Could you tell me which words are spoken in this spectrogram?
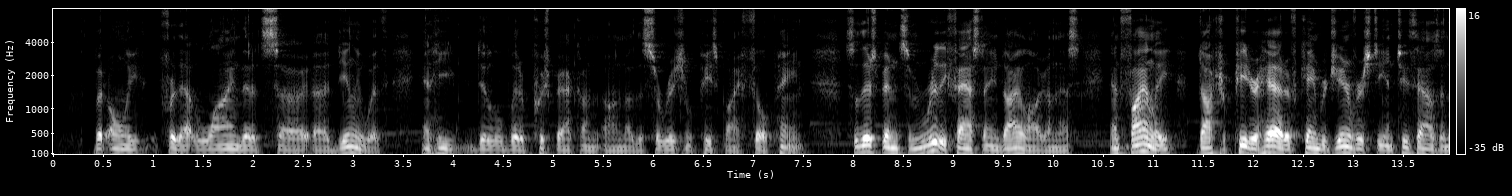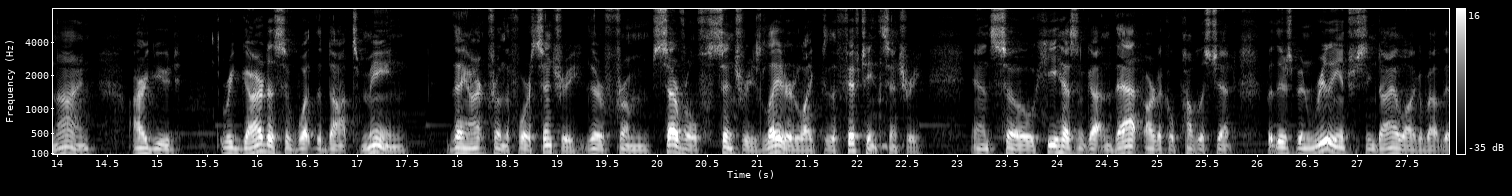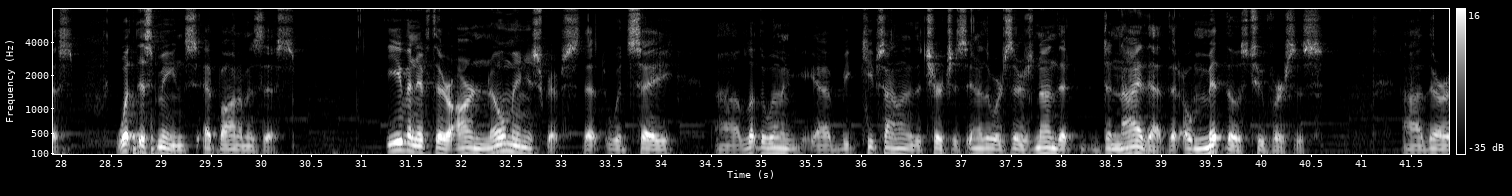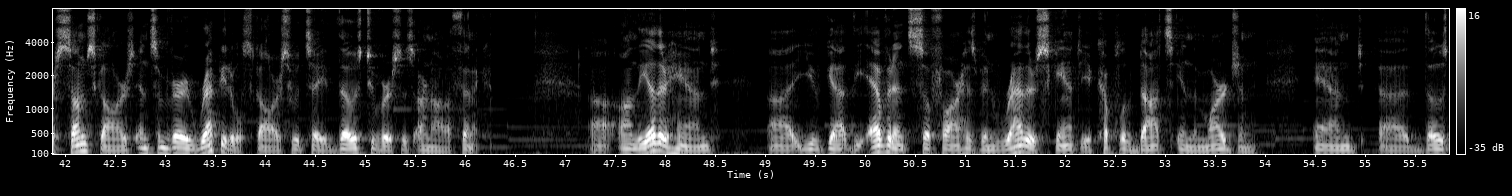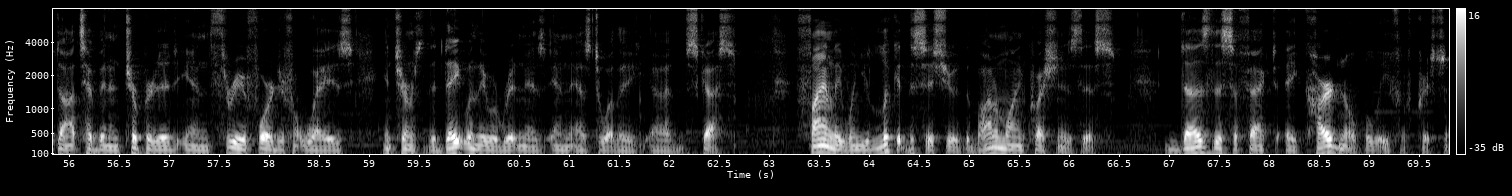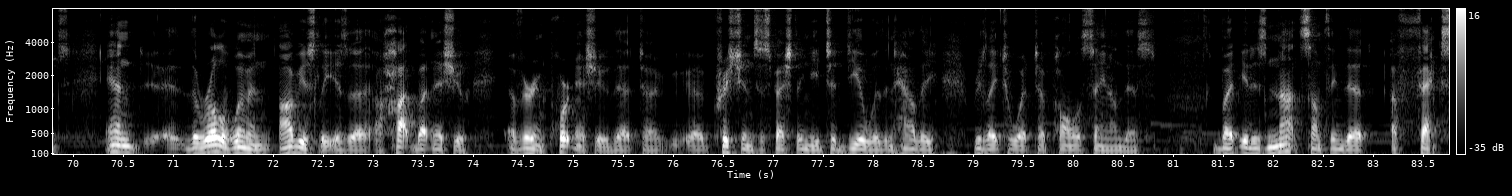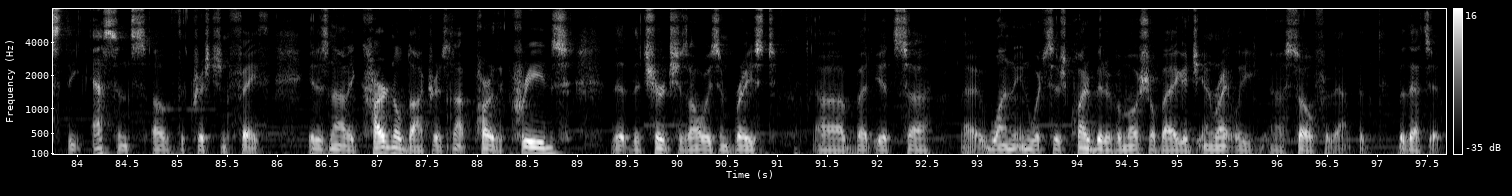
but only for that line that it's uh, uh, dealing with. And he did a little bit of pushback on, on uh, this original piece by Phil Payne. So there's been some really fascinating dialogue on this. And finally, Dr. Peter Head of Cambridge University in 2009 argued regardless of what the dots mean, they aren't from the fourth century. They're from several centuries later, like the 15th century. And so he hasn't gotten that article published yet, but there's been really interesting dialogue about this. What this means at bottom is this even if there are no manuscripts that would say, uh, let the women uh, be, keep silent in the churches, in other words, there's none that deny that, that omit those two verses. Uh, there are some scholars and some very reputable scholars who would say those two verses are not authentic. Uh, on the other hand, uh, you've got the evidence so far has been rather scanty, a couple of dots in the margin, and uh, those dots have been interpreted in three or four different ways in terms of the date when they were written as, and as to what they uh, discuss. Finally, when you look at this issue, the bottom line question is this does this affect a cardinal belief of Christians? And uh, the role of women obviously is a, a hot button issue, a very important issue that uh, uh, Christians especially need to deal with and how they relate to what uh, Paul is saying on this. But it is not something that affects the essence of the Christian faith. It is not a cardinal doctrine, it's not part of the creeds that the church has always embraced, uh, but it's uh, one in which there's quite a bit of emotional baggage, and rightly uh, so for that. But, but that's it.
